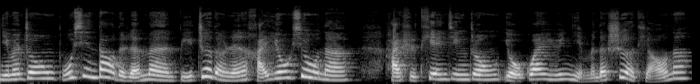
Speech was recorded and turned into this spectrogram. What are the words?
你们中不信道的人们比这等人还优秀呢？还是天经中有关于你们的社条呢？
